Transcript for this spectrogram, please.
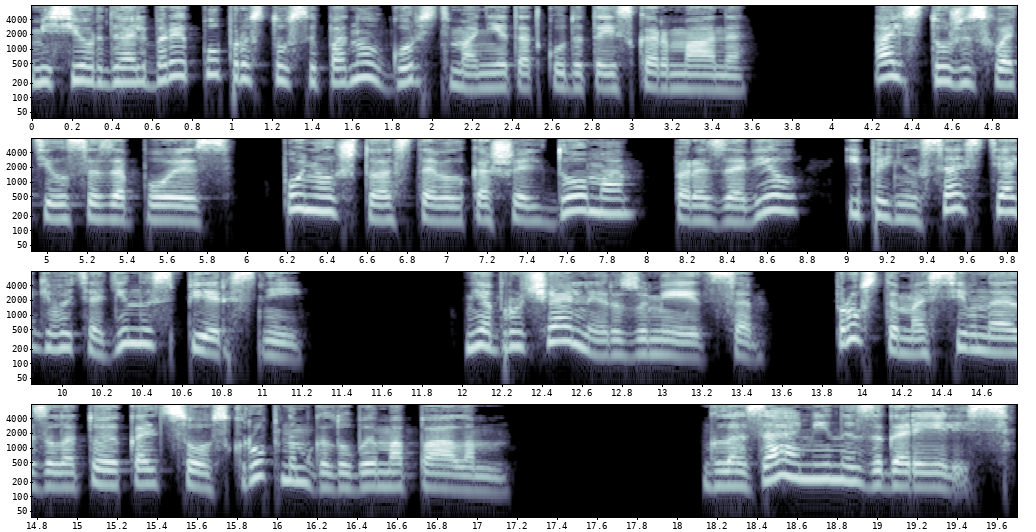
Месьеор де Альбре попросту сыпанул горсть монет откуда-то из кармана. Альс тоже схватился за пояс, понял, что оставил кошель дома, порозовел и принялся стягивать один из перстней. Не обручальный, разумеется, просто массивное золотое кольцо с крупным голубым опалом. Глаза Амины загорелись.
